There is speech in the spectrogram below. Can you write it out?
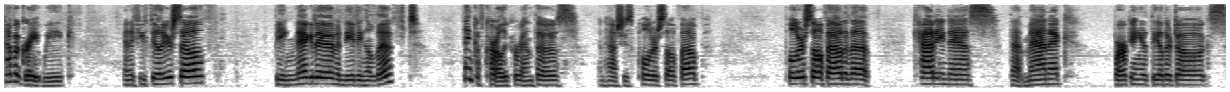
Have a great week. And if you feel yourself being negative and needing a lift, think of Carly Corinthos and how she's pulled herself up, pulled herself out of that cattiness, that manic barking at the other dogs.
